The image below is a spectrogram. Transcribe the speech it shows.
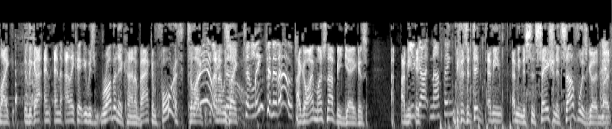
Like the guy and and I like he was rubbing it kind of back and forth to like really? and I was to, like To lengthen it out. I go I must not be gay cuz I mean you it- got nothing? because it did, I mean, I mean, the sensation itself was good, but,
